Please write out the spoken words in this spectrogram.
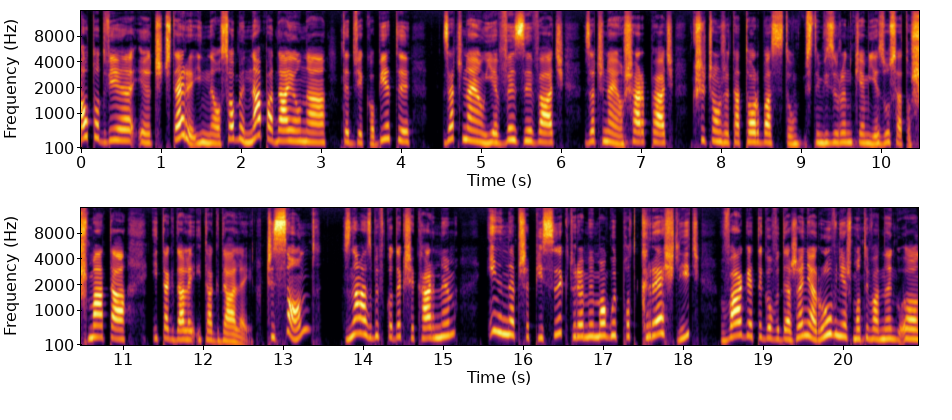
oto dwie e, czy cztery inne osoby napadają na te dwie kobiety, zaczynają je wyzywać, zaczynają szarpać, krzyczą, że ta torba z, tą, z tym wizerunkiem Jezusa to szmata i tak dalej, i tak dalej. Czy sąd znalazłby w kodeksie karnym inne przepisy, które by mogły podkreślić wagę tego wydarzenia, również motywowanego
